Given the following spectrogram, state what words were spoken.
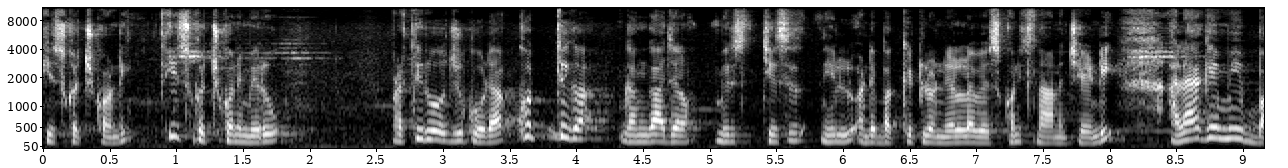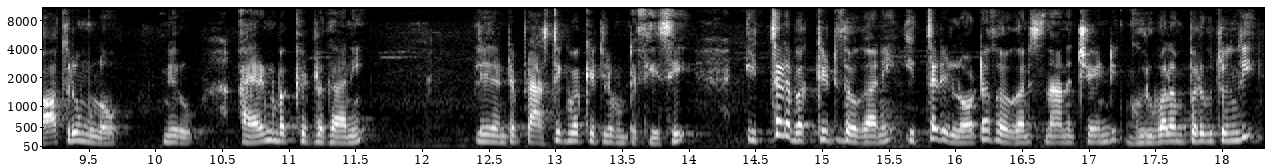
తీసుకొచ్చుకోండి. తీసుకొచ్చుకొని మీరు ప్రతిరోజు కూడా కొద్దిగా గంగాజలం మీరు చేసే నీళ్ళు అంటే బకెట్లో నీళ్ళలో వేసుకొని స్నానం చేయండి. అలాగే మీ బాత్రూంలో మీరు ఐరన్ బకెట్లు కానీ లేదంటే ప్లాస్టిక్ బకెట్లు ఉంటే తీసి ఇత్తడి బకెట్తో కానీ ఇత్తడి లోటతో కానీ స్నానం చేయండి. గురుబలం పెరుగుతుంది.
